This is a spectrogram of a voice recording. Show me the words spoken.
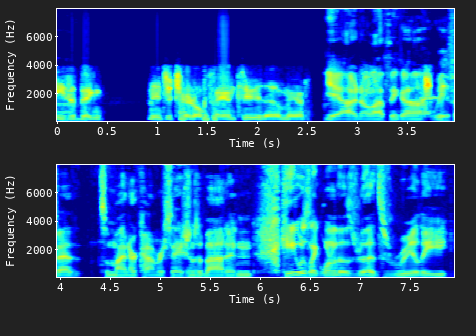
He's a big Ninja Turtle fan too, though, man. Yeah, I know. I think uh, we've had some minor conversations about it, and he was like one of those that's really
